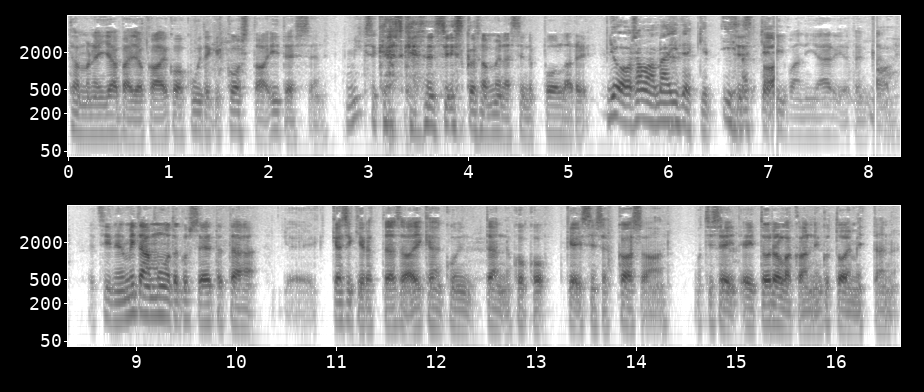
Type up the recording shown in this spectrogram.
tämmöinen jäbä, joka aikoo kuitenkin kostaa itse sen, miksi käskee sen siskonsa mennä sinne pollariin? Joo, sama mä itsekin siis ihmettelin. Siis aivan järjetön Et siinä ei ole mitään muuta kuin se, että tämä eh, käsikirjoittaja saa ikään kuin tämän koko keissinsä kasaan. Mutta siis ei, ei todellakaan niin kuin toimi tämän,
